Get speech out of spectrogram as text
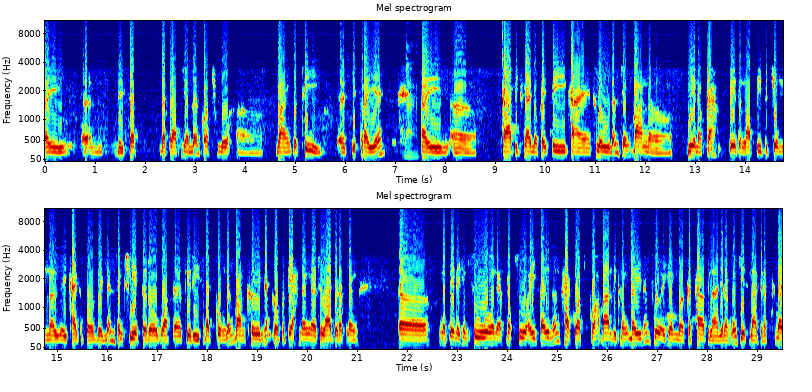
ហើយនិស្សិតដែលប្រាប់ខ្ញុំហ្នឹងគាត់ឈ្មោះវាងពុទ្ធីជាស្រីឯងហើយអឺ កាលពីថ្ងៃ22ខែធ្នូហ្នឹងខ្ញុំបានមានឱកាសពេលត្រឡប់ពីប្រជុំនៅឯខេត្តកពតវិញហ្នឹងខ្ញុំឆ្លៀតទៅរកវត្តគិរីស្ដេចគង់ហ្នឹងបានឃើញហើយក៏ប្រទះនឹងសាលាចរិតហ្នឹងអឺនៅពេលដែលខ្ញុំសួរអ្នកស្រុកសួរអីទៅហ្នឹងថាគាត់កោះបានពីក្នុងដីហ្នឹងធ្វើឲ្យខ្ញុំគិតថាសាលាចរិតហ្នឹងជាសាលាចរិតថ្មី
